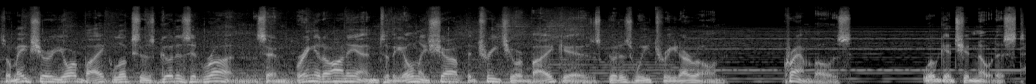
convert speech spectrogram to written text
so make sure your bike looks as good as it runs and bring it on in to the only shop that treats your bike as good as we treat our own. Crambo's. We'll get you noticed.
